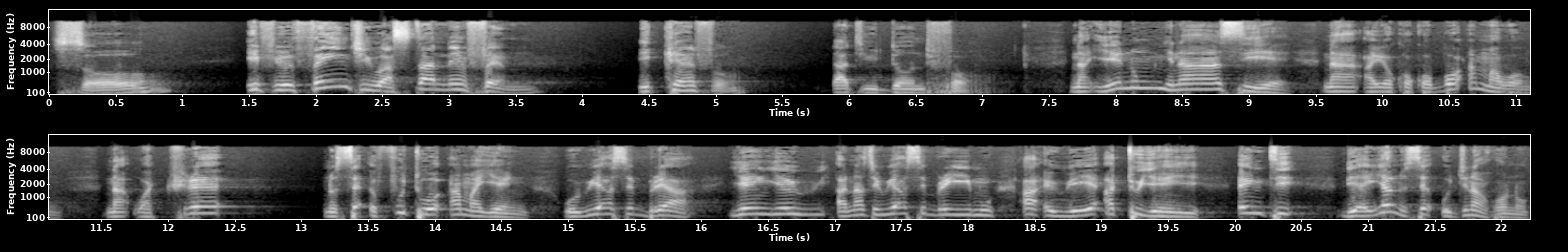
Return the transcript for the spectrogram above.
So, if you think you are standing firm, be careful that you don't fall. na yeinom nyinaa na ayɛ kɔkɔbɔ ama wɔn na watwerɛ no sɛ afutuo ama yɛn. Wɔ wiase berɛ a yɛn yɛ anaasɛ wiase berɛ yi mu a awieeɛ ato yɛn yi. Enti deɛ ɛyɛ no sɛ ogyina hɔ no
